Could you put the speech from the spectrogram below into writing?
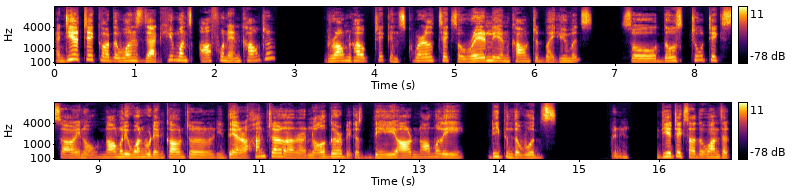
And deer tick are the ones that humans often encounter. Groundhog tick and squirrel ticks are rarely encountered by humans. So those two ticks are, you know, normally one would encounter if they're a hunter or a logger because they are normally deep in the woods Ticks are the ones that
